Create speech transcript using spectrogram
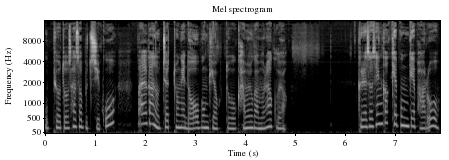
우표도 사서 붙이고 빨간 우체통에 넣어본 기억도 가물가물하고요. 그래서 생각해 본 게 바로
